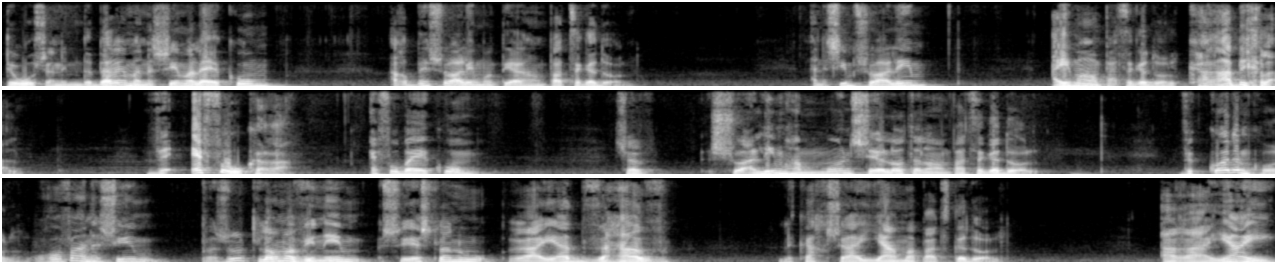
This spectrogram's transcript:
תראו, כשאני מדבר עם אנשים על היקום, הרבה שואלים אותי על המפץ הגדול. אנשים שואלים, האם המפץ הגדול קרה בכלל? ואיפה הוא קרה? איפה ביקום? עכשיו, שואלים המון שאלות על המפץ הגדול. וקודם כל, רוב האנשים פשוט לא מבינים שיש לנו ראיית זהב לכך שהיה מפץ גדול. הראיה היא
